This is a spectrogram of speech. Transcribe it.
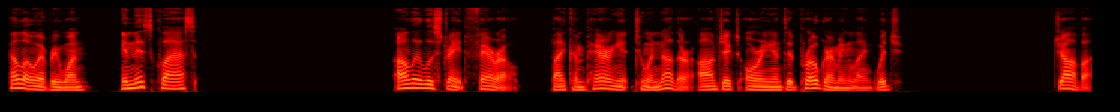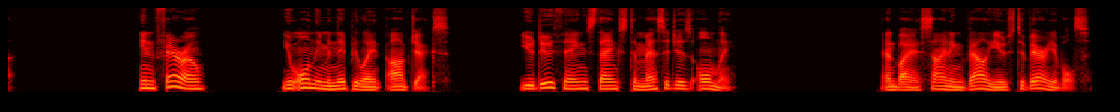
Hello everyone. In this class, I'll illustrate Pharo by comparing it to another object-oriented programming language, Java. In Pharo, you only manipulate objects. You do things thanks to messages only, and by assigning values to variables.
